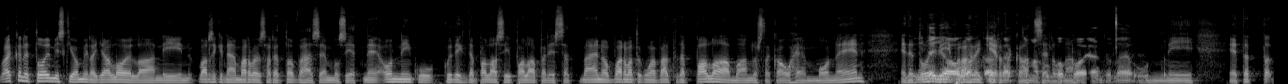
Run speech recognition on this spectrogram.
vaikka ne toimisikin omilla jaloillaan, niin varsinkin nämä Marvel-sarjat on vähän semmoisia, että ne on niin kuin kuitenkin niitä palasia palapelissä, että mä en ole varma, että kun mä välttämättä palaamaan noista kauhean moneen, että ne toimii parhaiten kertakatseluna. Niin, että ta-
